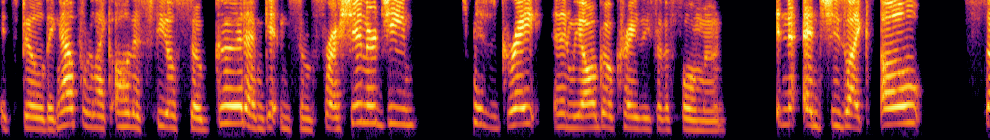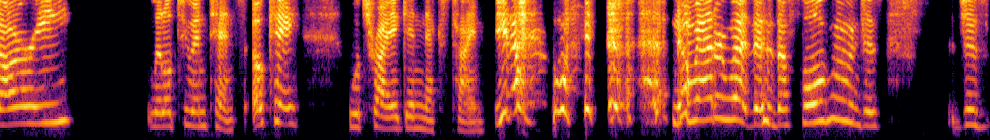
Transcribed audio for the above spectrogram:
It's building up. We're like, oh, this feels so good. I'm getting some fresh energy. This is great. And then we all go crazy for the full moon. And, and she's like, oh, sorry, little too intense. Okay, we'll try again next time. You know, no matter what, the, the full moon just just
